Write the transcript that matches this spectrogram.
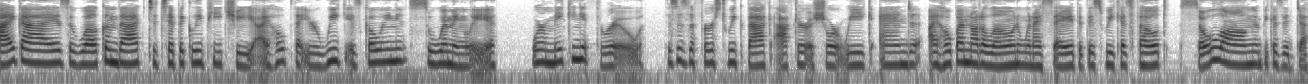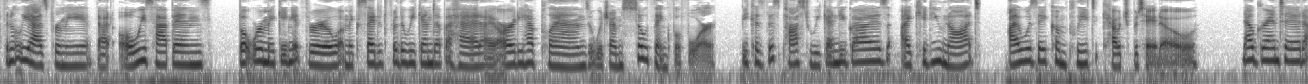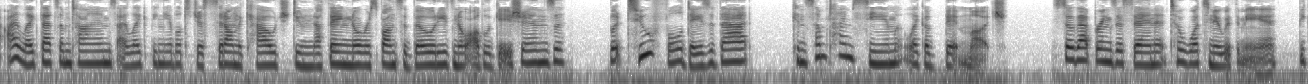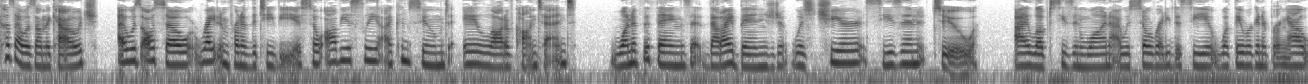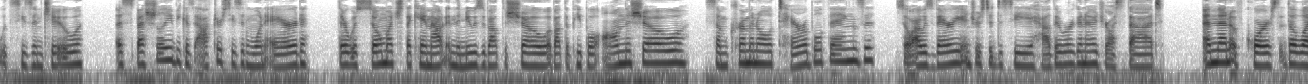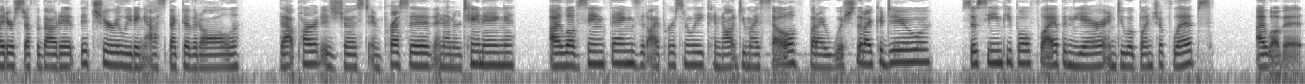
Hi, guys. Welcome back to Typically Peachy. I hope that your week is going swimmingly. We're making it through. This is the first week back after a short week, and I hope I'm not alone when I say that this week has felt so long because it definitely has for me. That always happens, but we're making it through. I'm excited for the weekend up ahead. I already have plans, which I'm so thankful for. Because this past weekend, you guys, I kid you not, I was a complete couch potato. Now, granted, I like that sometimes. I like being able to just sit on the couch, do nothing, no responsibilities, no obligations. But two full days of that can sometimes seem like a bit much. So that brings us in to what's new with me. Because I was on the couch, I was also right in front of the TV, so obviously I consumed a lot of content. One of the things that I binged was Cheer Season 2. I loved Season 1. I was so ready to see what they were going to bring out with Season 2, especially because after Season 1 aired, there was so much that came out in the news about the show, about the people on the show, some criminal, terrible things. So I was very interested to see how they were going to address that. And then, of course, the lighter stuff about it, the cheerleading aspect of it all. That part is just impressive and entertaining. I love seeing things that I personally cannot do myself, but I wish that I could do. So, seeing people fly up in the air and do a bunch of flips, I love it.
